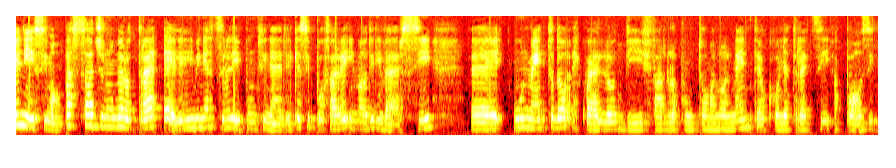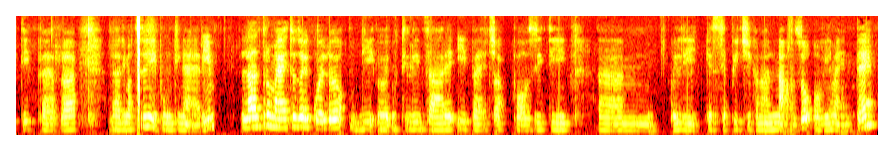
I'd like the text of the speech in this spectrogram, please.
Benissimo, passaggio numero 3 è l'eliminazione dei punti neri che si può fare in modi diversi. Eh, un metodo è quello di farlo appunto manualmente o con gli attrezzi appositi per la rimozione dei punti neri. L'altro metodo è quello di uh, utilizzare i patch appositi, um, quelli che si appiccicano al naso ovviamente,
